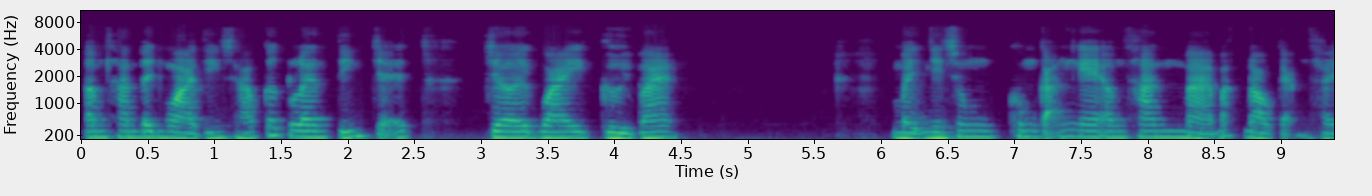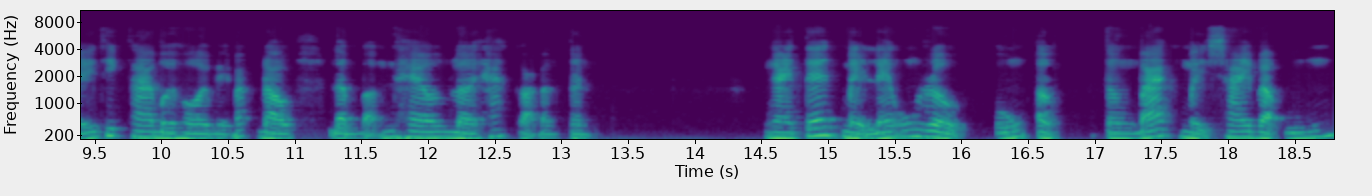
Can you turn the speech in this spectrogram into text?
âm thanh bên ngoài tiếng sáo cất lên tiếng trẻ chơi quay cười vang. Mẹ nhìn xung khung cảnh nghe âm thanh mà bắt đầu cảm thấy thiết tha bồi hồi mẹ bắt đầu lẩm bẩm theo lời hát gọi bằng tình. Ngày Tết mẹ lén uống rượu, uống ực từng bát, mẹ say và uống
